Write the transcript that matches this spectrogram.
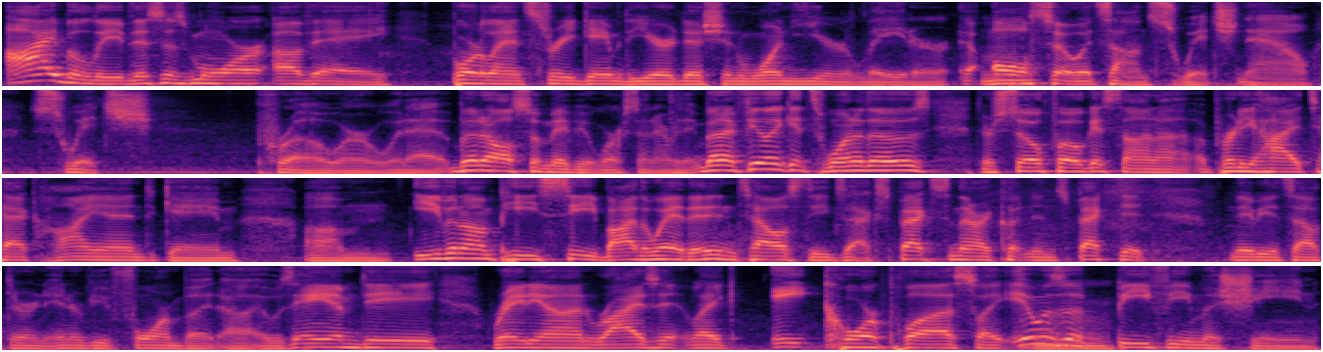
I believe this is more of a Borderlands 3 Game of the Year edition one year later. Also, it's on Switch now. Switch Pro or whatever. But also, maybe it works on everything. But I feel like it's one of those. They're so focused on a, a pretty high tech, high end game. Um, even on PC. By the way, they didn't tell us the exact specs in there. I couldn't inspect it. Maybe it's out there in interview form, but uh, it was AMD, Radeon, Ryzen, like eight core plus. Like it was a beefy machine.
